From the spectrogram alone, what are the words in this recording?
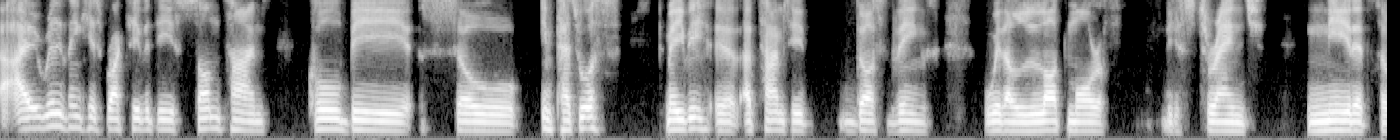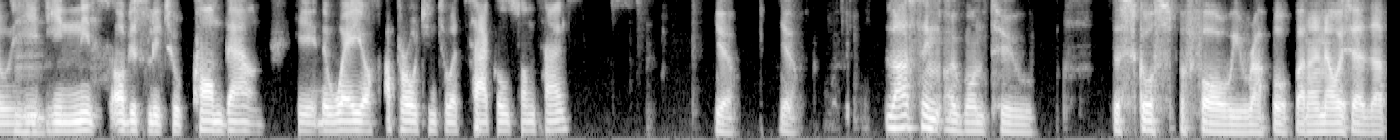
I really think his proactivity sometimes could be so impetuous. Maybe uh, at times he does things with a lot more of the strength needed. So mm-hmm. he, he needs obviously to calm down he, the way of approaching to a tackle sometimes. Yeah, yeah. Last thing I want to discuss before we wrap up, and I know I said that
